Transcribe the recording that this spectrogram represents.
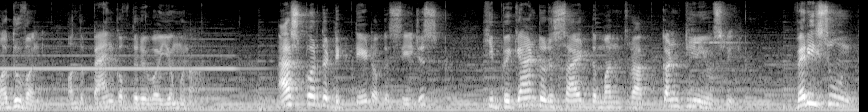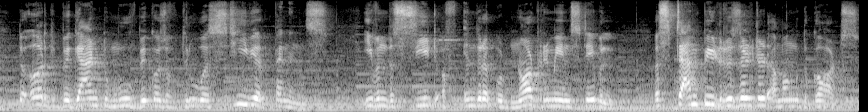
Madhuvan, on the bank of the river Yamuna. As per the dictate of the sages, he began to recite the mantra continuously. Very soon, the earth began to move because of Dhruva's severe penance. Even the seat of Indra could not remain stable. A stampede resulted among the gods.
